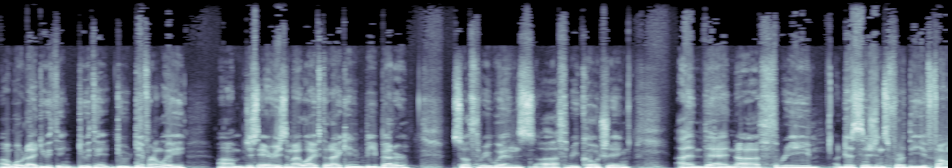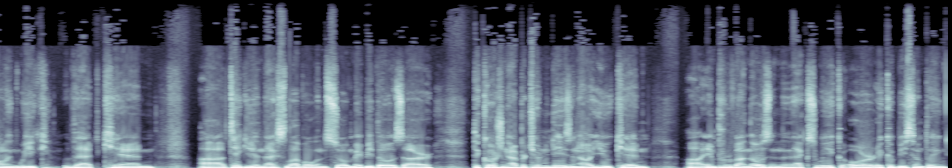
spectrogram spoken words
Uh, what would I do, th- do, th- do differently? Um, just areas in my life that I can be better. So three wins, uh, three coaching, and then uh, three decisions for the following week that can uh, take you to the next level. And so maybe those are the coaching opportunities and how you can uh, improve on those in the next week, or it could be something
